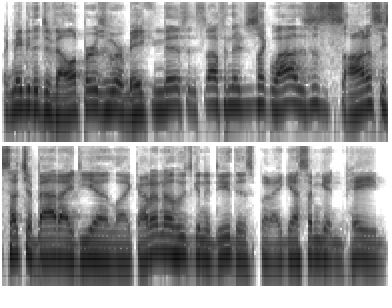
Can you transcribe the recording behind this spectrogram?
like maybe the developers who are making this and stuff. And they're just like, wow, this is honestly such a bad idea. Like, I don't know who's going to do this, but I guess I'm getting paid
